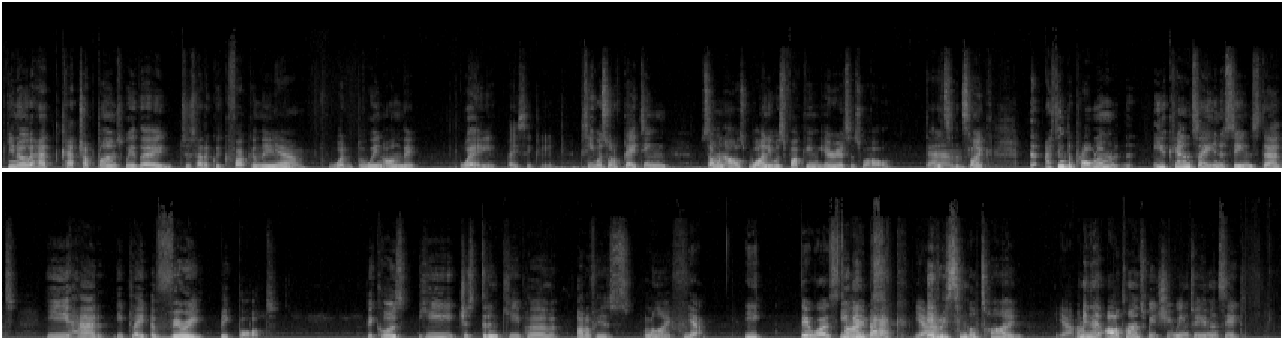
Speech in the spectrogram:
you know, had catch up times where they just had a quick fuck and then Yeah. what went on their way basically, because he was sort of dating someone else while he was fucking Arias as well. Damn. It's it's like I think the problem you can say in a sense that he had he played a very big part because he just didn't keep her out of his life. yeah. He there was He went back Yeah. every single time. yeah. I mean, there are times where she went to him and said,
